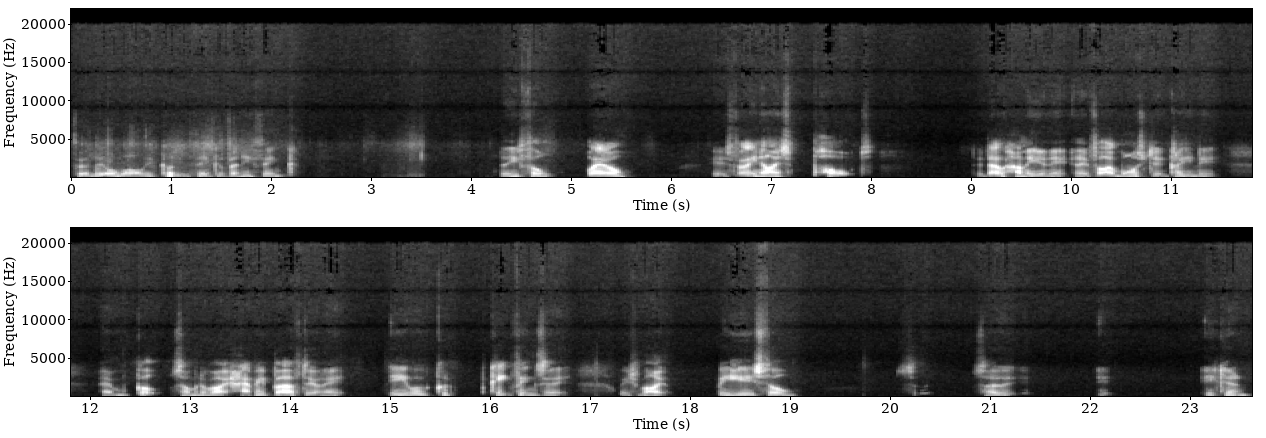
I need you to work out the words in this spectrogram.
For a little while he couldn't think of anything. Then he thought, well, it's a very nice pot. There's no honey in it, and if I washed it and cleaned it, and got someone to write happy birthday on it, he could keep things in it, which might be useful. So, so he can.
